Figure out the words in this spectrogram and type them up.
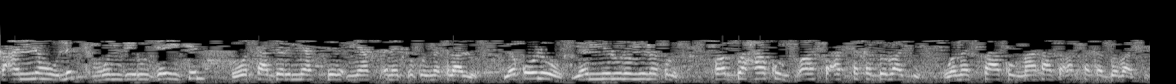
ከአነሁ ልክ ሙንዚሩ ጀይሽን በወታደር የሚያስጠነቅቁ ይመስላሉ የቆሉ የሚሉ ነው የሚመስሉት ሰበሐኩም ጠዋት ሰዓት ተከበባችሁ ወመሳኩም ማታ ሰዓት ተከበባችሁ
